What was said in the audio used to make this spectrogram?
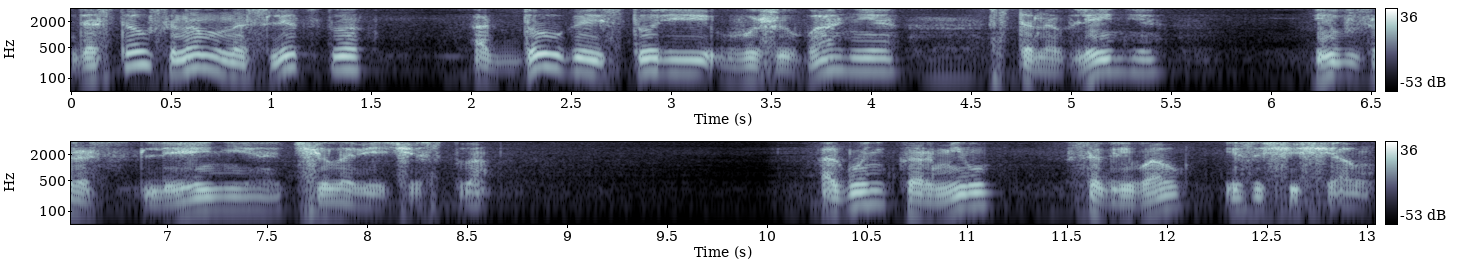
достался нам в наследство от долгой истории выживания, становления и взросления человечества. Огонь кормил, согревал и защищал.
